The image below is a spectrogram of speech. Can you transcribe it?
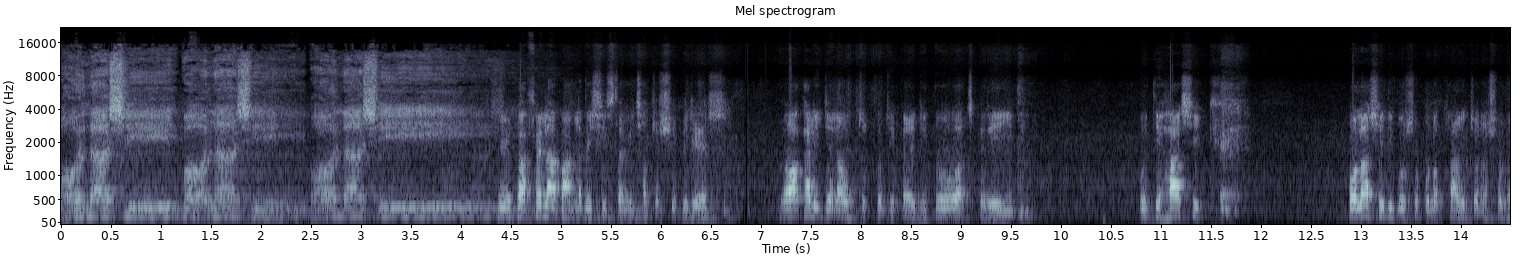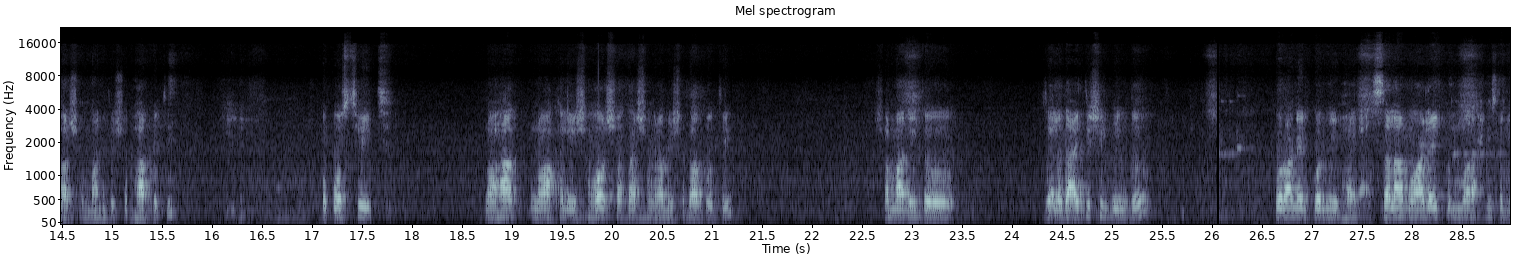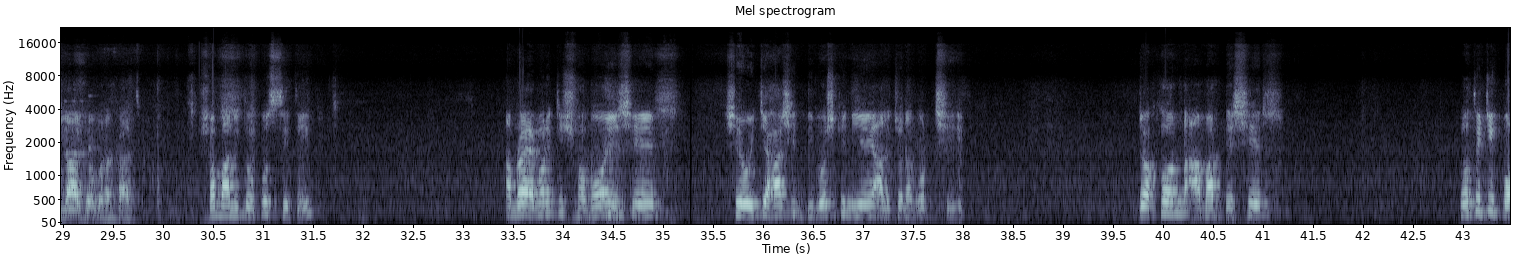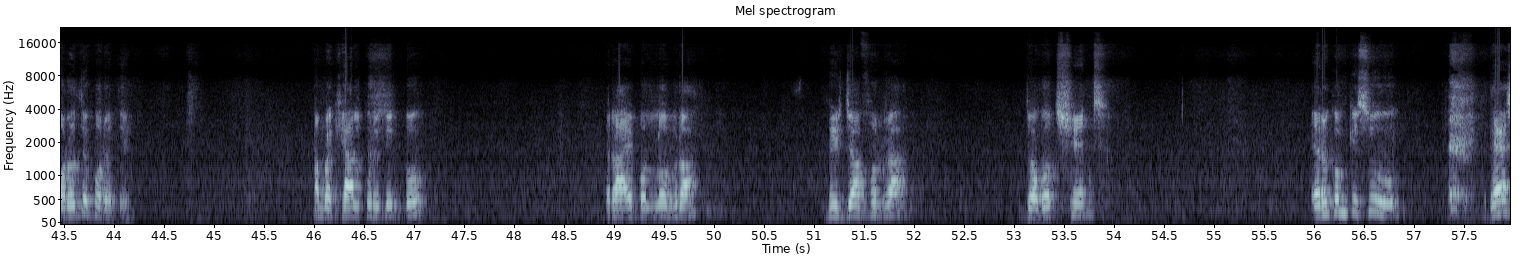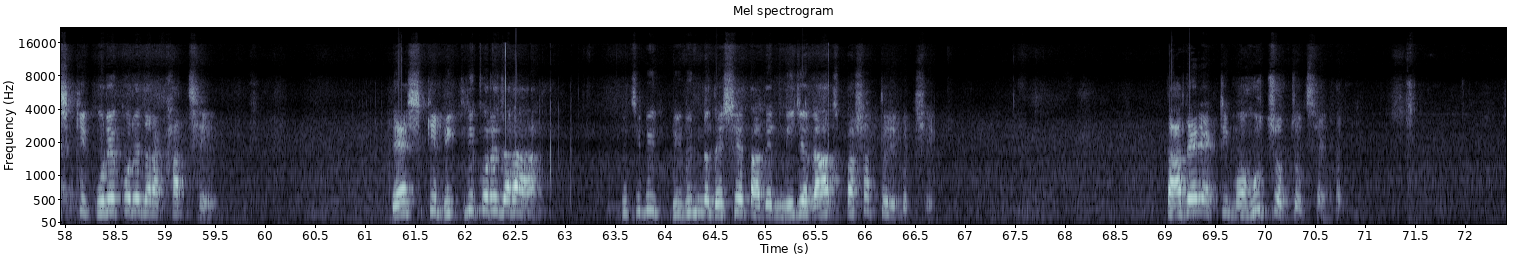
পলাশি পলাশি পলাশি। কাফেলা, বাংলাদেশ ইসলামী ছাত্র শিবিরের নোয়াখালী জেলা উত্তর আয়োজিত আজকের এই ঐতিহাসিক পলাশী দিবস উপলক্ষে আলোচনা সভার সম্মানিত সভাপতি উপস্থিত নোয়াখালী শহর শাখার সংগ্রামী সভাপতি, সম্মানিত জেলা দায়িত্বশীল বৃন্দ কোরআনের কর্মী ভাইরা, আসসালামু আলাইকুম রহমতুল্লাহ বরাকাত সম্মানিত উপস্থিতি, আমরা এমন একটি সময় এসে সে ঐতিহাসিক দিবসকে নিয়ে আলোচনা করছি, যখন আমার দেশের প্রতিটি পরতে পরতে আমরা খেয়াল করে দেখব, রায় বল্লভরা, মির্জাফররা, জগৎ শেঠ এরকম কিছু দেশকে করে করে যারা খাচ্ছে, দেশকে বিক্রি করে যারা পৃথিবীর বিভিন্ন দেশে তাদের নিজের রাজপ্রাসাদ তৈরি করছে, তাদের একটি মহোৎসব চলছে এখন।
